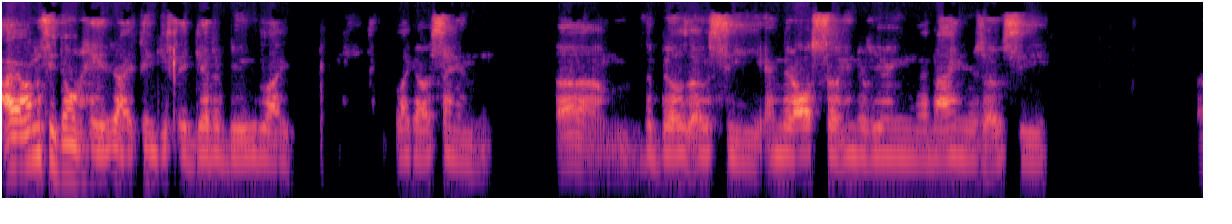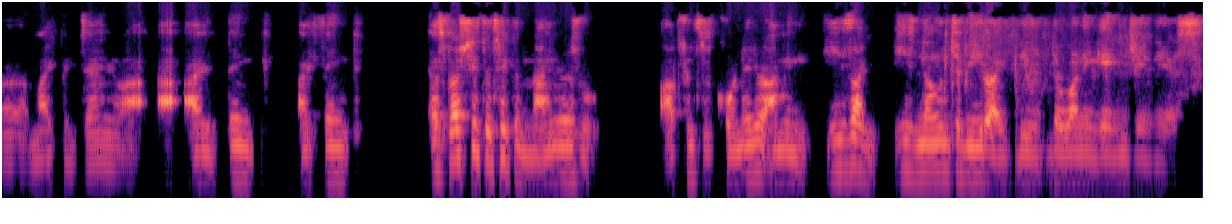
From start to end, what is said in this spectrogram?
I, I honestly don't hate it. I think if they get a dude like, like I was saying, um, the Bills OC, and they're also interviewing the Niners OC, uh, Mike McDaniel. I, I think I think especially if they take the Niners offensive coordinator. I mean, he's like he's known to be like the, the running game genius,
